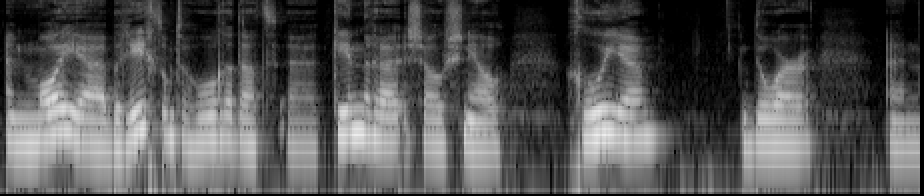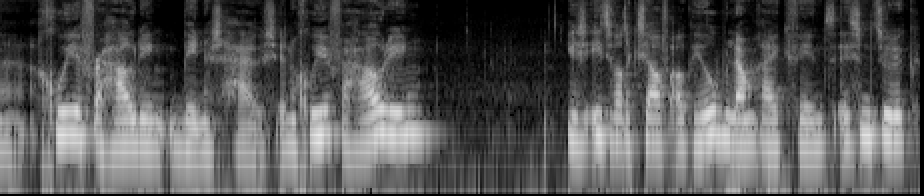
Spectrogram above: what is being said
een mooi uh, bericht om te horen dat kinderen zo snel groeien door een goede verhouding binnenshuis. En een goede verhouding is iets wat ik zelf ook heel belangrijk vind. Is natuurlijk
